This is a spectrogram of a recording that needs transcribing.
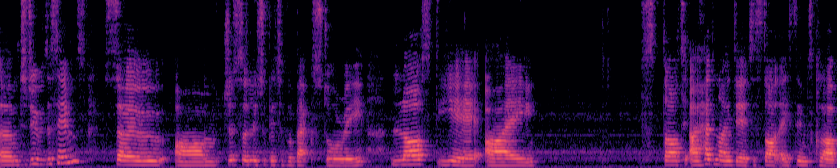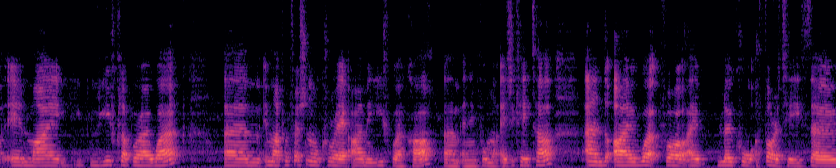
um, to do with The Sims. So um, just a little bit of a backstory. Last year I started, I had an idea to start a Sims club in my youth club where I work. Um, in my professional career, I'm a youth worker, um, an informal educator, and I work for a local authority. So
